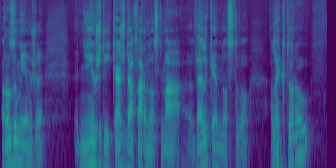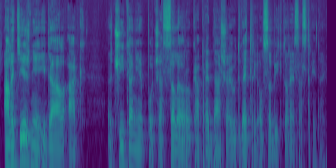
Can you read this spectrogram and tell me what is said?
Rozumiem, že nie vždy každá farnosť má veľké množstvo lektorov, ale tiež nie je ideál, ak čítanie počas celého roka prednášajú dve, tri osoby, ktoré sa striedajú.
